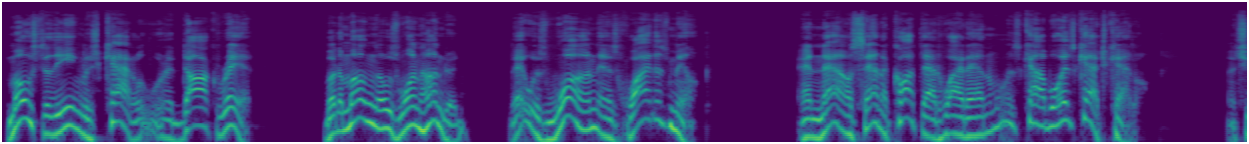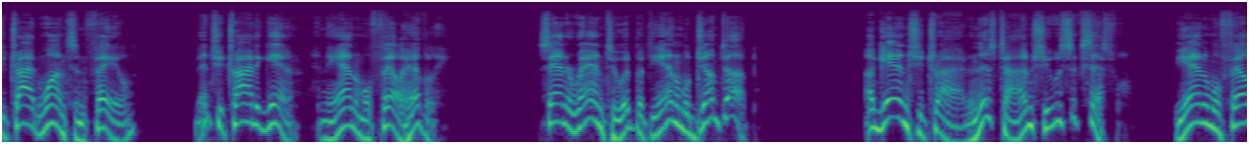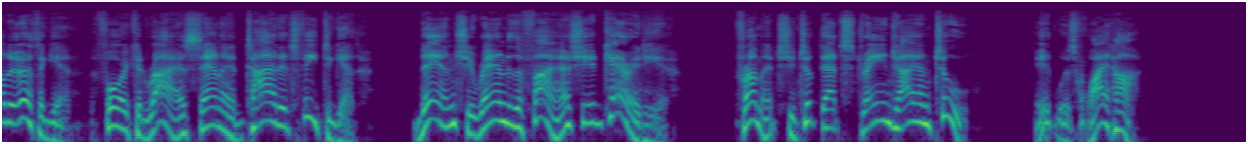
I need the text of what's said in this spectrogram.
Most of the English cattle were a dark red, but among those 100, there was one as white as milk. And now Santa caught that white animal as cowboys catch cattle. She tried once and failed. Then she tried again, and the animal fell heavily. Santa ran to it, but the animal jumped up. Again she tried, and this time she was successful. The animal fell to earth again. Before it could rise, Santa had tied its feet together. Then she ran to the fire she had carried here. From it she took that strange iron tool. It was white hot.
